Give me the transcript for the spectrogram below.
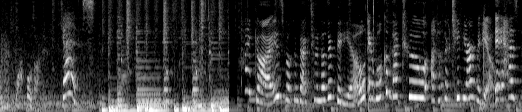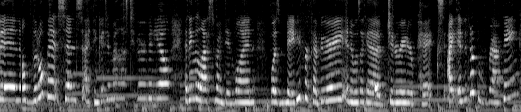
one has waffles on it. Yes! Hi guys, welcome back to another video and welcome back to another TBR video. It has been a little bit since I think I did my last TBR video. I think the last time I did one was maybe for February and it was like a generator picks. I ended up wrapping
